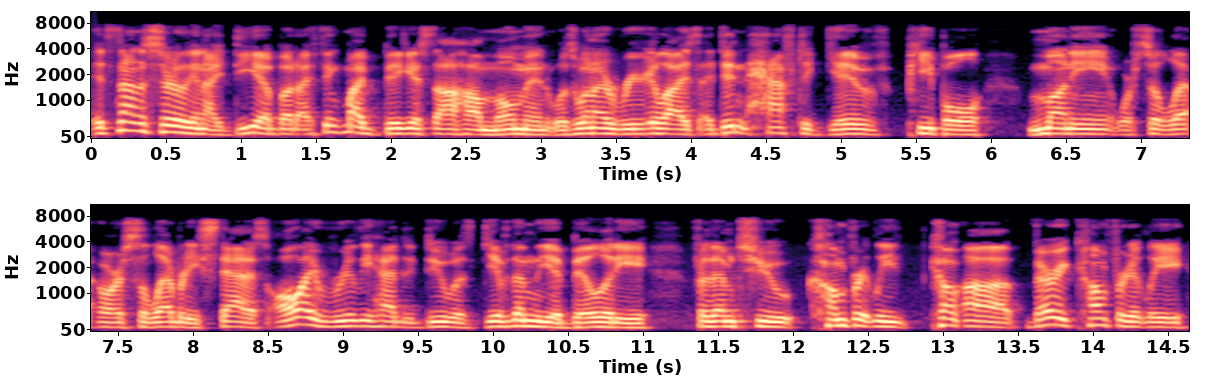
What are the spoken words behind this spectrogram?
It's not necessarily an idea, but I think my biggest aha moment was when I realized I didn't have to give people money or cele- or celebrity status. All I really had to do was give them the ability for them to comfortably, com- uh, very comfortably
